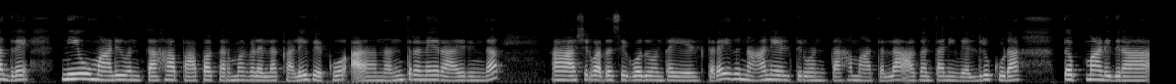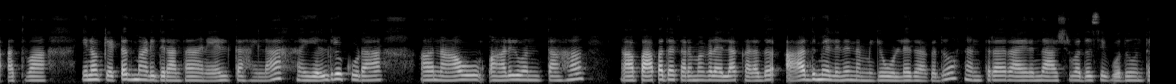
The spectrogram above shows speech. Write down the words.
ಆದರೆ ನೀವು ಮಾಡಿರುವಂತಹ ಪಾಪ ಕರ್ಮಗಳೆಲ್ಲ ಕಳಿಬೇಕು. ಆ ನಂತರನೇ ರಾಯರಿಂದ ಆಶೀರ್ವಾದ ಸಿಗೋದು ಅಂತ ಹೇಳ್ತಾರೆ. ಇದು ನಾನು ಹೇಳ್ತಿರುವಂತಹ ಮಾತಲ್ಲ. ಹಾಗಂತ ನೀವೆಲ್ಲರೂ ಕೂಡ ತಪ್ಪು ಮಾಡಿದ್ದೀರಾ ಅಥವಾ ಏನೋ ಕೆಟ್ಟದ್ದು ಮಾಡಿದ್ದೀರಾ ಅಂತ ನಾನು ಹೇಳ್ತಾ ಇಲ್ಲ. ಎಲ್ಲರೂ ಕೂಡ ನಾವು ಮಾಡಿರುವಂತಹ ಪಾಪದ ಕರ್ಮಗಳೆಲ್ಲ ಕಳೆದು ಆದಮೇಲೆ ನಮಗೆ ಒಳ್ಳೆಯದಾಗೋದು ನಂತರ ರಾಯರಿಂದ ಆಶೀರ್ವಾದ ಸಿಗೋದು ಅಂತ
